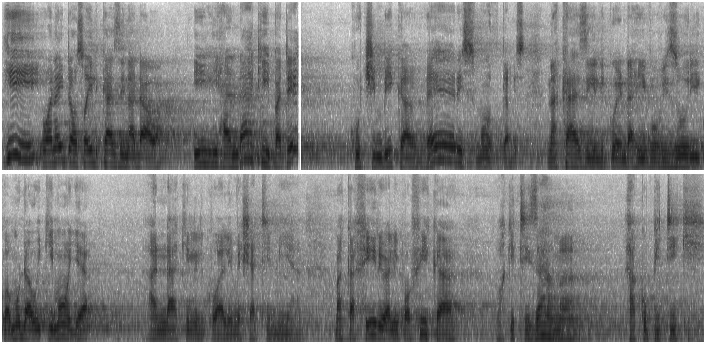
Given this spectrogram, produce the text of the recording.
hii wanaita Waswahili kazi na dawa, ili handaki ipate kuchimbika very smooth kabisa. Na kazi ilikwenda hivyo vizuri kwa muda wa wiki moja, handaki lilikuwa limeshatimia. Makafiri walipofika wakitizama, hakupitiki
